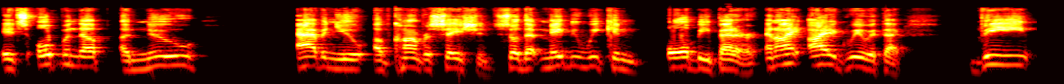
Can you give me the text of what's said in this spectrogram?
it's opened up a new avenue of conversation so that maybe we can all be better. And I, I agree with that. The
